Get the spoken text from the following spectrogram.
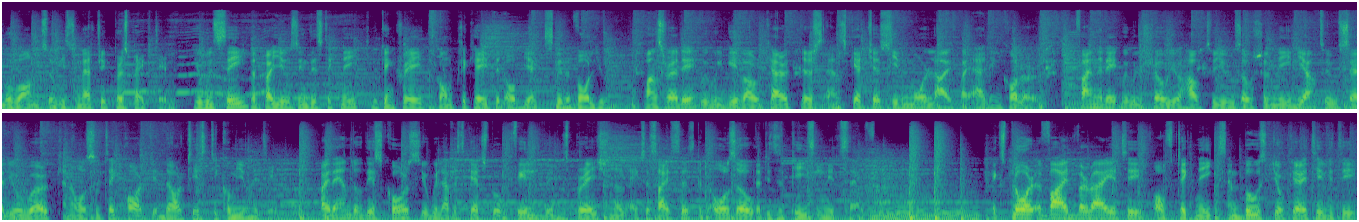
move on to isometric perspective. You will see that by using this technique, you can create complicated objects with a volume. Once ready, we will give our characters and sketches even more life by adding color. Finally, we will show you how to use social media to sell your work and also take part in the artistic community. By the end of this course, you will have a sketchbook filled with inspirational exercises, but also that is a piece in itself. Explore a wide variety of techniques and boost your creativity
